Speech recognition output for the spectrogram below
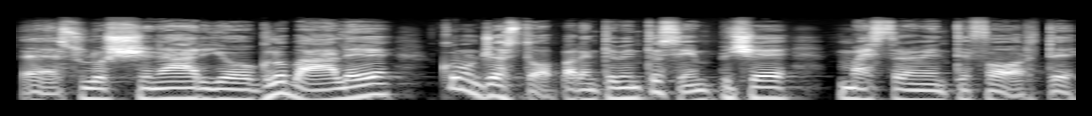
eh, sullo scenario globale con un gesto apparentemente semplice ma estremamente forte.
